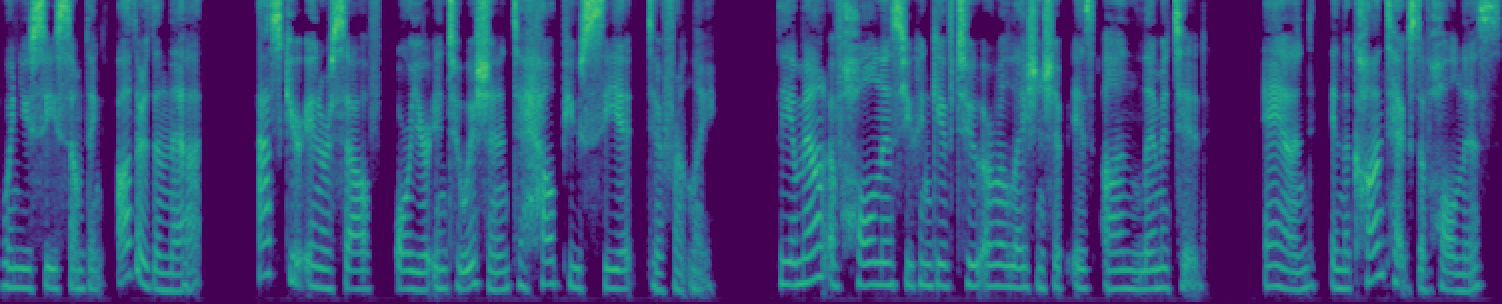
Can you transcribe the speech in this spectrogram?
When you see something other than that, ask your inner self or your intuition to help you see it differently. The amount of wholeness you can give to a relationship is unlimited. And in the context of wholeness,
